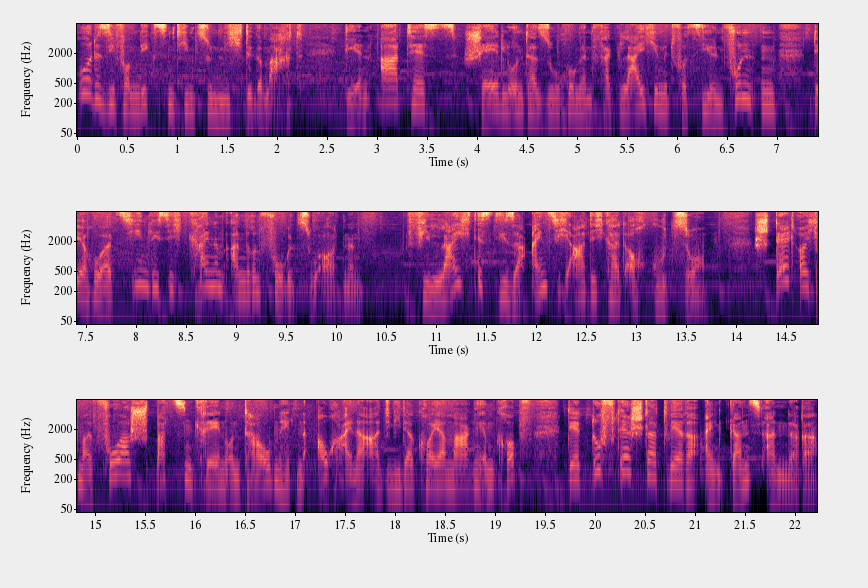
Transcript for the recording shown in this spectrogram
wurde sie vom nächsten Team zunichte gemacht. DNA-Tests, Schädeluntersuchungen, Vergleiche mit fossilen Funden, der Hoazin ließ sich keinem anderen Vogel zuordnen. Vielleicht ist diese Einzigartigkeit auch gut so. Stellt euch mal vor, Spatzen, Krähen und Tauben hätten auch eine Art Wiederkäuermagen im Kopf. Der Duft der Stadt wäre ein ganz anderer.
